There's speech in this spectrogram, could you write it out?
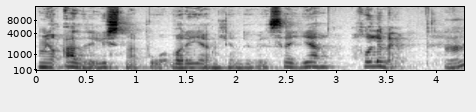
Om jag aldrig lyssnar på vad det egentligen du vill säga. Håller med. Mm.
